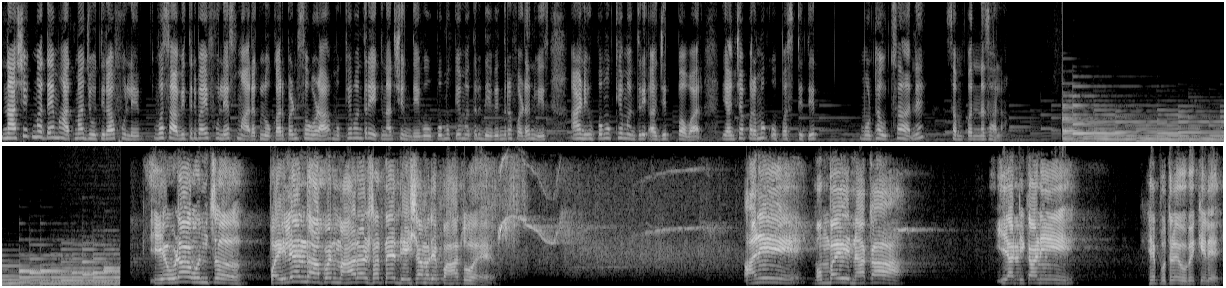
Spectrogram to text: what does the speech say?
नाशिकमध्ये महात्मा ज्योतिराव फुले व सावित्रीबाई फुले स्मारक लोकार्पण सोहळा मुख्यमंत्री एकनाथ शिंदे व उपमुख्यमंत्री देवेंद्र फडणवीस आणि उपमुख्यमंत्री अजित पवार यांच्या प्रमुख उपस्थितीत मोठ्या उत्साहाने संपन्न झाला. एवढा उंच पहिल्यांदा आपण महाराष्ट्रात नाही देशामध्ये पाहतोय. आणि मुंबई नाका या ठिकाणी हे पुतळे उभे केले.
